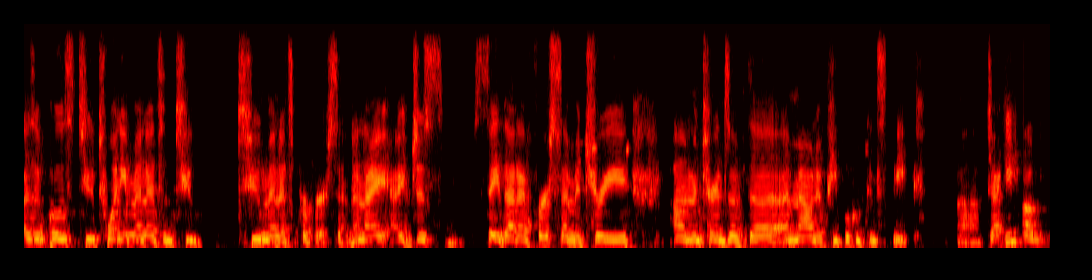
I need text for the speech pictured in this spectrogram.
as opposed to 20 minutes and two two minutes per person? And I, I just say that for symmetry um, in terms of the amount of people who can speak. Uh, Jackie? Um,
